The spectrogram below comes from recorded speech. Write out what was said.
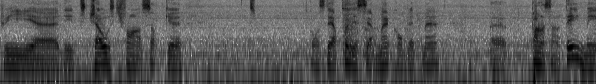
puis euh, des petites choses qui font en sorte que tu ne considères pas nécessairement complètement euh, pas en santé, mais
